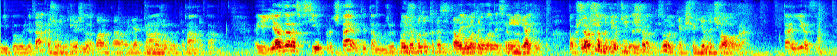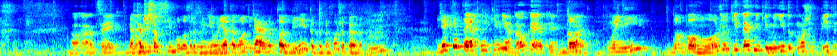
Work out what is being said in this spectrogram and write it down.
міг би виглядати, що потрібно. план, та, як він Та, може ну, виглядати. та, та. Я зараз всі прочитаю, ти там вже Ну, я буду тебе доюбуватися Ні, я по щоб, щоб, хочеш щоб, ну, якщо є до Ну, чого. Добре. Та є. О, Цей, Я як- хочу, щоб всім було зрозуміло. Я так, от я от BA такий приходжу, кажу, Мгм. які техніки Ні, та окей, окей, до давай. мені Допоможуть. Які техніки мені допоможуть під е,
